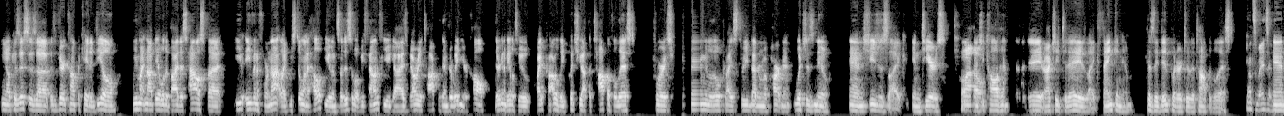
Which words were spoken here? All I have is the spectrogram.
you know, because this is a, is a very complicated deal. We might not be able to buy this house, but even if we're not, like, we still want to help you. And so this is what we found for you guys. We already talked with them. They're waiting your call. They're going to be able to quite probably put you at the top of the list for extremely low price three bedroom apartment, which is new. And she's just like in tears. Wow. And she called him the other day, or actually today, like thanking him because they did put her to the top of the list. That's amazing. And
